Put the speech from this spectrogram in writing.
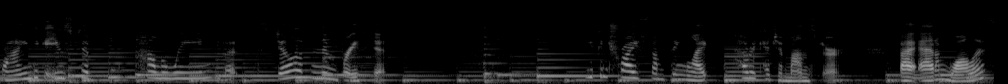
trying to get used to Halloween, but still hasn't embraced it. Can try something like How to Catch a Monster by Adam Wallace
